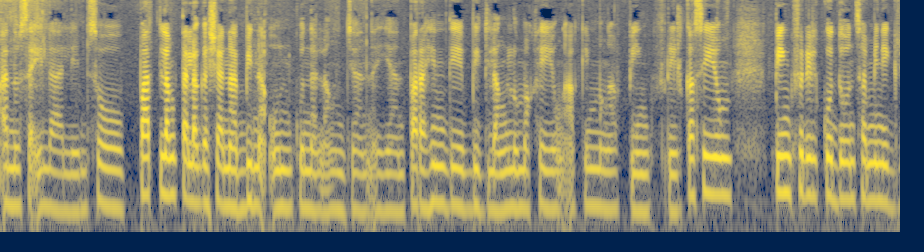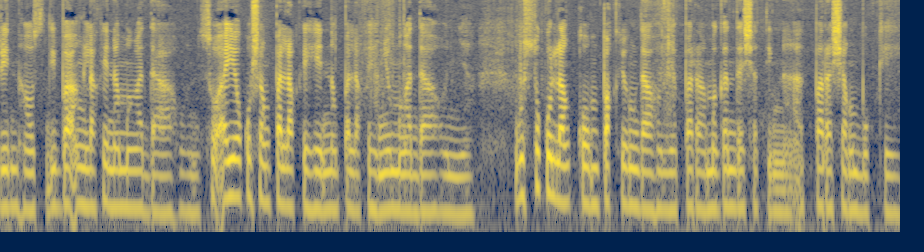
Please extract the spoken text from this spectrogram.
ano sa ilalim. So pot lang talaga siya na binaon ko na lang dyan. Ayan, para hindi biglang lumaki yung aking mga pink frill. Kasi yung pink frill ko doon sa mini greenhouse, di ba ang laki ng mga dahon. So ayaw ko siyang palakihin ng palakihin yung mga dahon niya. Gusto ko lang compact yung dahon niya para maganda siya tingnan at para siyang bouquet.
